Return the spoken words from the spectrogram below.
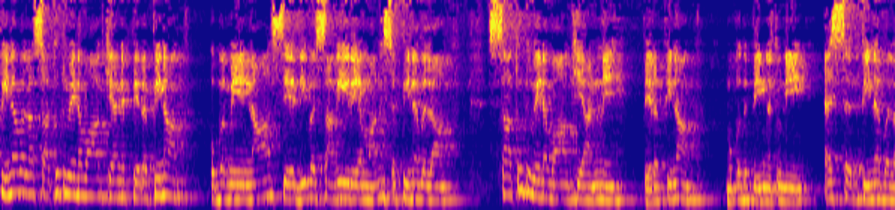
පිනවල සතුටු වෙනවා කියන්න පෙරපිනක්. ඔබ මේ නාස්‍ය දිව සවීරය මනස පිනවලා සතුටු වෙනවා කියන්නේ පෙරපිනක්. මොකද පිංහතුනී ඇස්ස පිනවල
